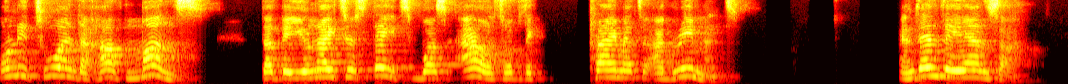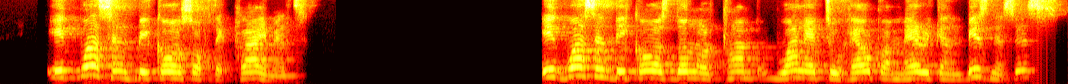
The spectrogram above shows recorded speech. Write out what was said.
only two and a half months that the United States was out of the climate agreement. And then they answer, it wasn't because of the climate. It wasn't because Donald Trump wanted to help American businesses.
